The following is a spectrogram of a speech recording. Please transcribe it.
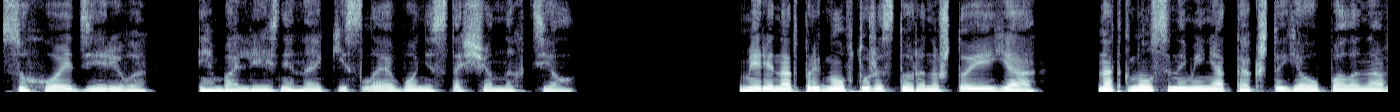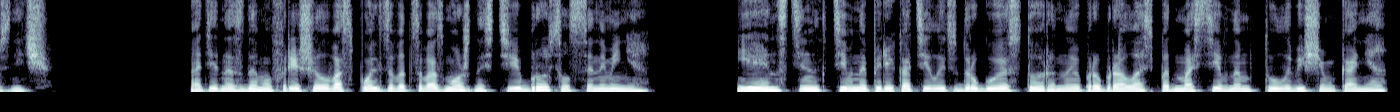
сухое дерево и болезненная кислая вонь истощенных тел. Мерин отпрыгнул в ту же сторону, что и я, наткнулся на меня так, что я упала навзничь. Один из демов решил воспользоваться возможностью и бросился на меня. Я инстинктивно перекатилась в другую сторону и пробралась под массивным туловищем коня,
